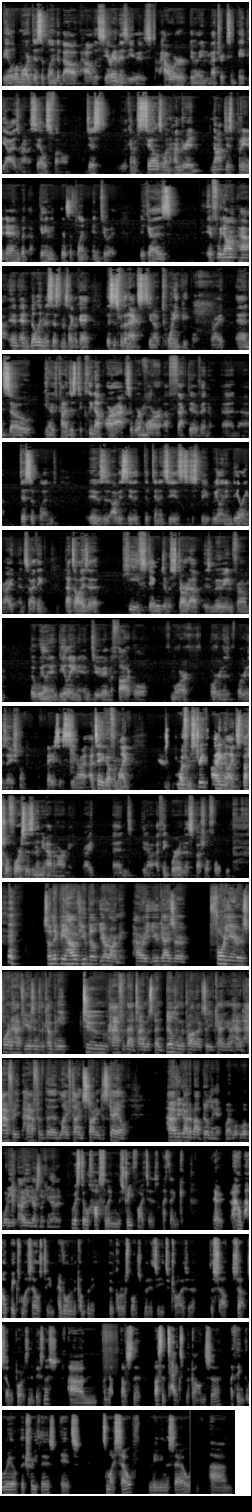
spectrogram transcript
be a little more disciplined about how the CRM is used, how we're doing metrics and KPIs around a sales funnel, just the kind of sales 100, not just putting it in, but getting the discipline into it. Because if we don't have, and, and building the system is like, okay, this is for the next, you know, 20 people, right? And so, you know, kind of just to clean up our act so we're more effective and, and um, disciplined is obviously the, the tendency is to just be wheeling and dealing, right? And so I think that's always a key stage of a startup is moving from the wheeling and dealing into a methodical, more organiz- organizational basis. You know, I, would say you go from like you go from street fighting to like special forces, and then you have an army, right? And you know, I think we're in the special forces so Nick B, how have you built your army? How are you guys are four years, four and a half years into the company. Two half of that time was spent building the product, so you've kind of had half of half of the lifetime starting to scale. How have you gone about building it? What, what, what are you? How are you guys looking at it? We're still hustling the street fighters. I think. You know, how how big's my sales team? Everyone in the company they've got a responsibility to try to to sell sell, sell the products in the business, um, and that, that's the that's the textbook answer. I think the real the truth is it's it's myself leading the sales. Um,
